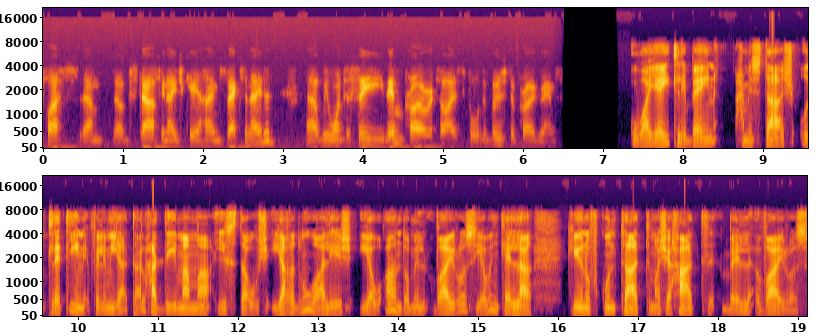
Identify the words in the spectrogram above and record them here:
plus of staff in aged care homes vaccinated. We want to see them prioritized for the booster programs. Huwa jgħid li bejn 15 u 30 fil-mija tal-ħaddiema ma jistgħux jaħdmu għaliex jew għandhom il-virus jew inkella kienu f'kuntatt ma' xi ħadd bil-virus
